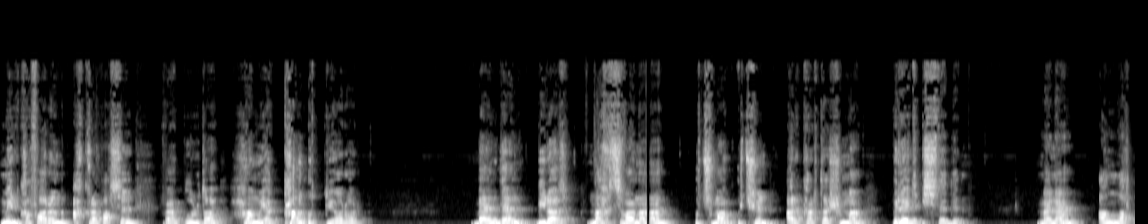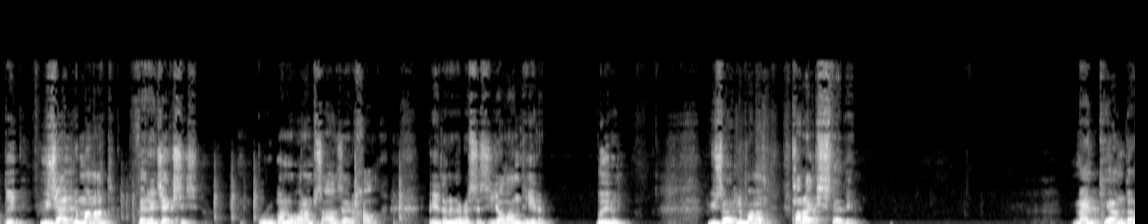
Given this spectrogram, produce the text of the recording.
Mirkafarın akrabası və burada hamıya kan utluyor. Bəndən biraz Naxçıvana uçmaq üçün arkadaşıma bilet istədim. Mənə anlattı 150 manat verəcəksiniz. Qurban olaram sizə Azəri xalq. Birdən elə biləsiniz yalan deyirəm. Buyurun. 150 manat para istədi. Mən deyəndə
